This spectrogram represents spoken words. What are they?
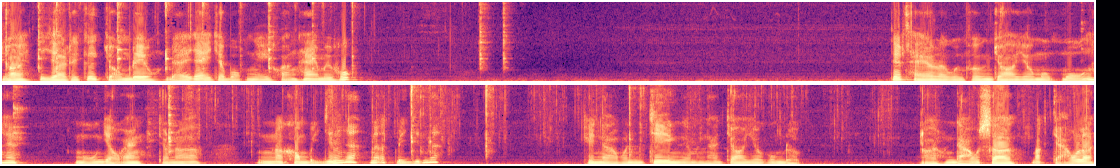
Rồi, bây giờ thì cứ trộn đều, để đây cho bột nghỉ khoảng 20 phút. Tiếp theo là Quỳnh Phương cho vô một muỗng ha. Muỗng dầu ăn cho nó nó không bị dính á, nó ít bị dính á. Khi nào mình chiên thì mình hãy cho vô cũng được. Rồi, mình đảo sơ, bắt chảo lên.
